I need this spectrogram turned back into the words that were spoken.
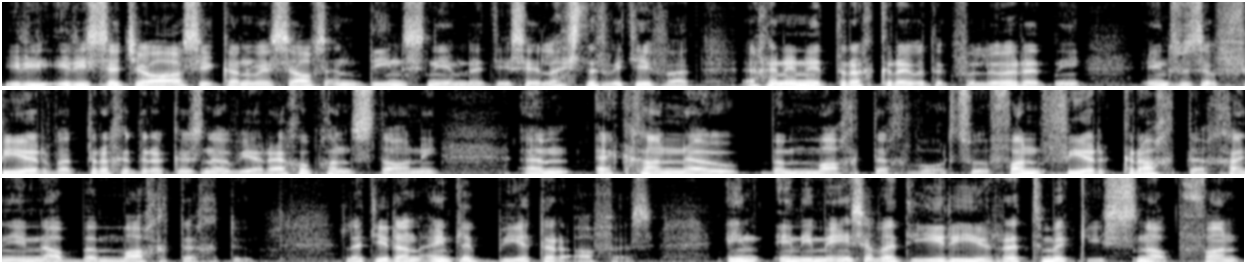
hierdie hierdie situasie kan myself in diens neem dat jy sê luister, weet jy wat? Ek gaan nie net terugkry wat ek verloor het nie en soos 'n veer wat teruggedruk is nou weer regop gaan staan nie. Um ek gaan nou bemagtig word. So van veerkragtig gaan jy na bemagtig toe. Dat jy dan eintlik beter af is. En en die mense wat hierdie ritmetjie snap van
